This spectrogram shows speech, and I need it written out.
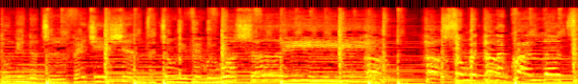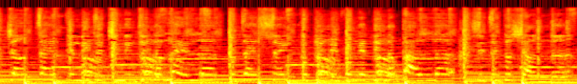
多年的纸飞机，现在终于飞回我手里。所谓的那快乐，是将在店里在今天甜到累了，都在水沟边被风给电到怕了，谁在偷笑呢？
